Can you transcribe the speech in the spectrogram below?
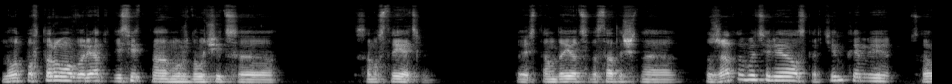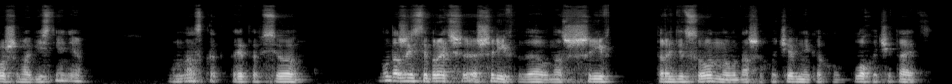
Но вот по второму варианту действительно можно учиться самостоятельно. То есть там дается достаточно сжатый материал с картинками, с хорошим объяснением. У нас как-то это все... Ну, даже если брать шрифт, да, у нас шрифт традиционно в наших учебниках он плохо читается.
